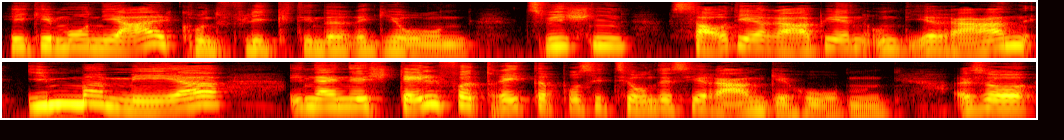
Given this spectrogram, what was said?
Hegemonialkonflikt in der Region zwischen Saudi-Arabien und Iran immer mehr in eine Stellvertreterposition des Iran gehoben. Also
